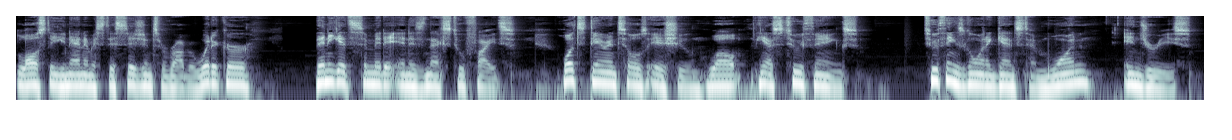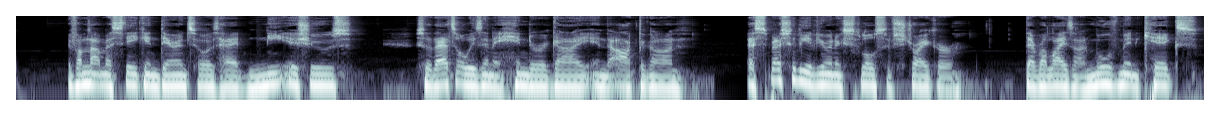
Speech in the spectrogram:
Lost a unanimous decision to Robert Whitaker. Then he gets submitted in his next two fights. What's Darren Till's issue? Well, he has two things. Two things going against him. One, injuries. If I'm not mistaken, Darren Till has had knee issues. So that's always going to hinder a guy in the octagon, especially if you're an explosive striker that relies on movement, kicks.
